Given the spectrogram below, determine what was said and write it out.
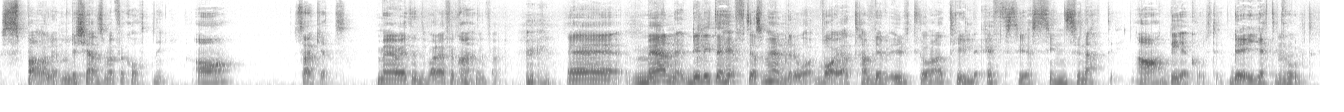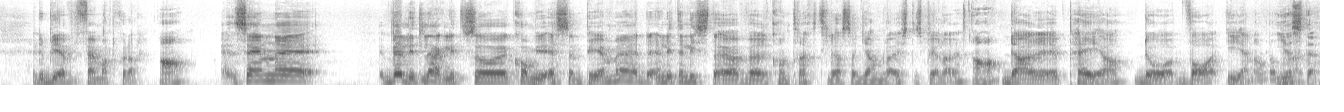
Spal, men det känns som en förkortning. Ja, säkert. Men jag vet inte vad det är för förkortning för. Eh, men det lite häftiga som hände då var ju att han blev utlånad till FC Cincinnati. Ja, det är coolt. Det är jättecoolt. Det blev fem matcher där. Ja. Sen, eh, väldigt lägligt så kom ju SMP med en liten lista över kontraktslösa gamla Österspelare. Jaha. Där Peja då var en av dem. Just det.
